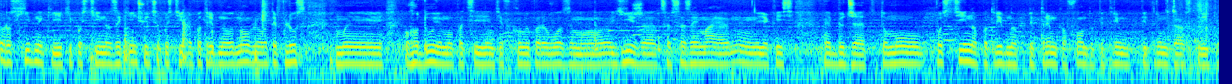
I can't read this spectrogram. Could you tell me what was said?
розхідники, які постійно закінчуються, постійно потрібно оновлювати. Плюс ми годуємо пацієнтів, коли перевозимо їжа. Це все займає якийсь е, бюджет. Тому постійно потрібна підтримка фонду, підтрим- підтримка австрійки.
